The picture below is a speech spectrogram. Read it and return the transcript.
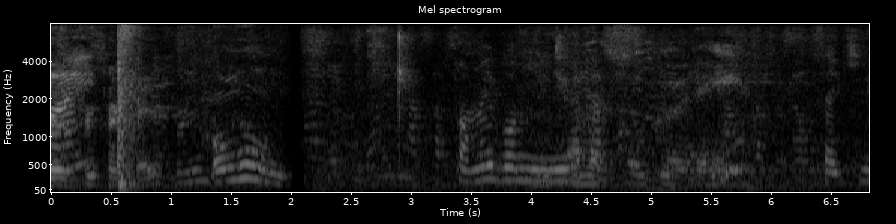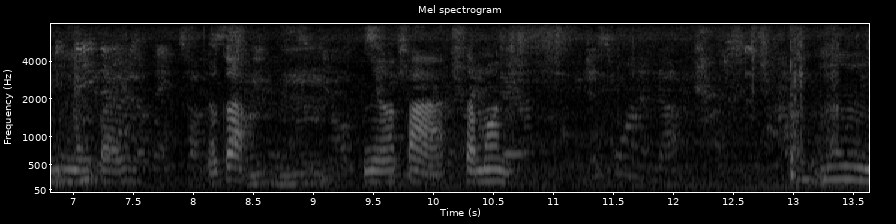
ไม้น้ำ Mom, ผล there's ไม้ a fruit parfait for you. Oh. ของแม่โบมีนี้นะคะใส่ครีมลงไป แล้วก็เนื้อปลาแซลมอน อืม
